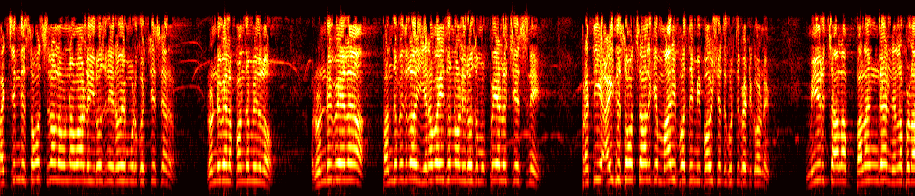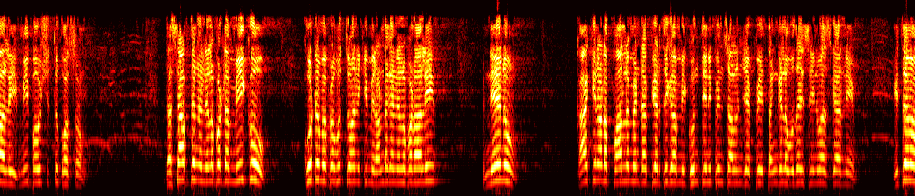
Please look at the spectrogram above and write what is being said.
పద్దెనిమిది సంవత్సరాలు ఉన్నవాళ్ళు ఈ రోజున ఇరవై మూడుకి వచ్చేసారు రెండు వేల పంతొమ్మిదిలో. రెండు వేల పంతొమ్మిదిలో ఇరవై ఐదు ఉన్న వాళ్ళు ఈరోజు ముప్పై ఏళ్ళు వచ్చేసినాయి. ప్రతి ఐదు సంవత్సరాలకి మారిపోద్ది మీ భవిష్యత్తు గుర్తుపెట్టుకోండి. మీరు చాలా బలంగా నిలబడాలి మీ భవిష్యత్తు కోసం. దశాబ్దంగా నిలబడ్డ మీకు కూటమి ప్రభుత్వానికి మీరు అండగా నిలబడాలి. నేను కాకినాడ పార్లమెంట్ అభ్యర్థిగా మీ గొంతు వినిపించాలని చెప్పి తంగిళ్ళ ఉదయ్ శ్రీనివాస్ గారిని ఇతను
